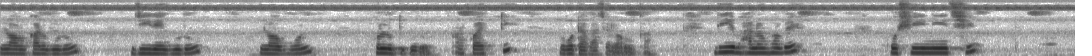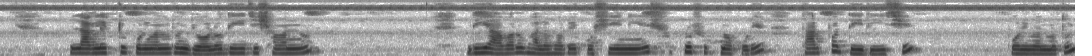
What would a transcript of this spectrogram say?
লঙ্কার গুঁড়ো, জিরে গুঁড়ো, লবণ, হলুদ গুঁড়ো আর কয়েকটি গোটা কাঁচা লঙ্কা। দিয়ে ভালোভাবে কষিয়ে নিয়েছি। লাগলে একটু পরিমাণ মতন জলও দিয়েছি সামান্য। দিয়ে আবারও ভালোভাবে কষিয়ে নিয়ে শুকনো শুকনো করে তারপর দিয়ে দিয়েছি পরিমাণ মতন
